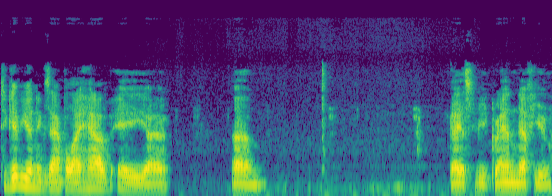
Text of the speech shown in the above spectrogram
to give you an example, I have a uh, um, I guess grand nephew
